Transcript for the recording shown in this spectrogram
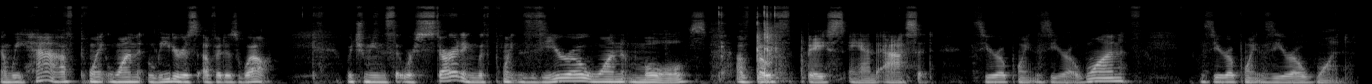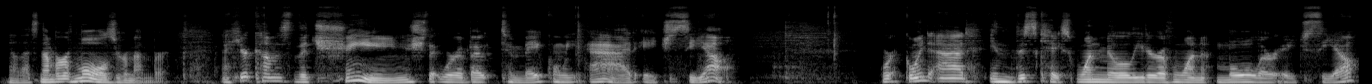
and we have 0.1 liters of it as well, which means that we're starting with 0.01 moles of both base and acid. 0.01, 0.01. Now that's number of moles, remember. Now here comes the change that we're about to make when we add HCl. We're going to add, in this case, one milliliter of one molar HCl.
